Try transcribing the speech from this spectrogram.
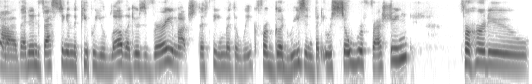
have and investing in the people you love. Like it was very much the theme of the week for good reason, but it was so refreshing for her to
